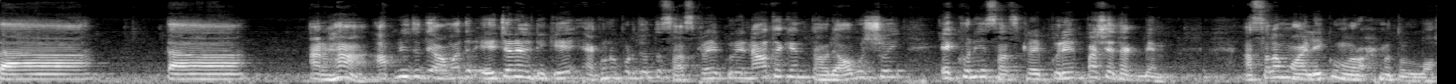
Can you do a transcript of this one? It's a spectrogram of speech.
তা তা, আর হ্যাঁ আপনি যদি আমাদের এই চ্যানেলটিকে এখনও পর্যন্ত সাবস্ক্রাইব করে না থাকেন, তাহলে অবশ্যই এক্ষুনি সাবস্ক্রাইব করে পাশে থাকবেন। আসসালামু আলাইকুম রহমতুল্লাহ।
